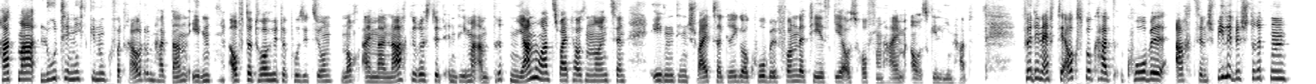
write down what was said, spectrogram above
hat man Lute nicht genug vertraut und hat dann eben auf der Torhüterposition noch einmal nachgerüstet, indem er am 3. Januar 2019 eben den Schweizer Gregor Kobel von der TSG aus Hoffenheim ausgeliehen hat. Für den FC Augsburg hat Kobel 18 Spiele bestritten,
